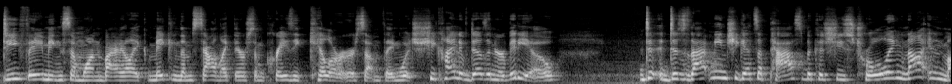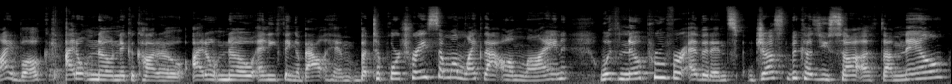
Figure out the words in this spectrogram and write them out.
defaming someone by like making them sound like they're some crazy killer or something, which she kind of does in her video D does that mean she gets a pass because she's trolling? Not in my book. I don't know Nikocado. I don't know anything about him. But to portray someone like that online with no proof or evidence just because you saw a thumbnail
